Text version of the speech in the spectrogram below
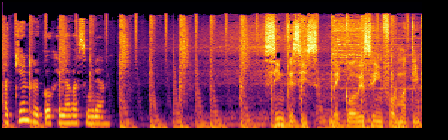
a quien recoge la basura. Síntesis de Códice Informativo.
